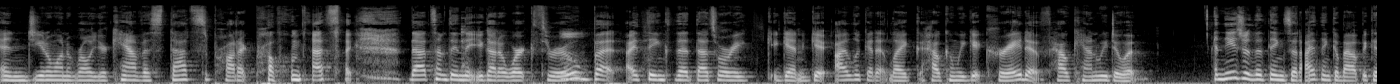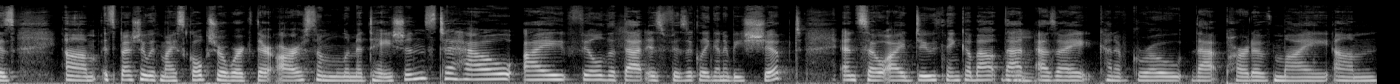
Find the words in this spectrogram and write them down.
and you don't want to roll your canvas, that's a product problem. that's like that's something that you got to work through. Mm. But I think that that's where we again get. I look at it like, how can we get creative? How can we do it? And these are the things that I think about because, um, especially with my sculpture work, there are some limitations to how I feel that that is physically going to be shipped. And so I do think about that mm. as I kind of grow that part of my um,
